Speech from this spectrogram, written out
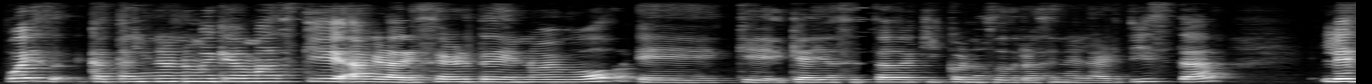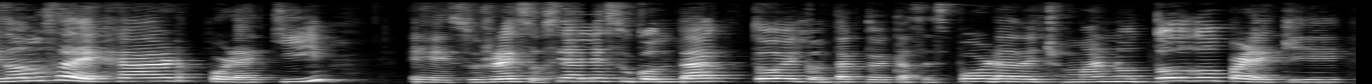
Pues, Catalina, no me queda más que agradecerte de nuevo eh, que, hayas estado aquí con nosotros en El Artista. Les vamos a dejar por aquí eh, sus redes sociales, su contacto, el contacto de Casa Espora, de hecho mano, todo para que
